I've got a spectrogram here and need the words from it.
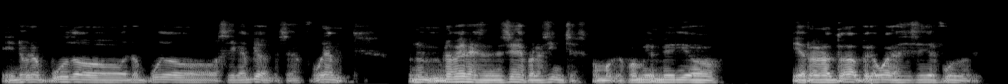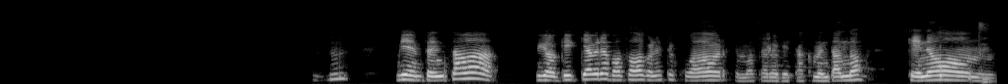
eh, no, no pudo, no pudo ser campeón. O sea, fue una, una, una mera sensaciones para los hinchas, como que fue medio, medio, medio raro todo, pero bueno, así se dio el fútbol. Ujú. Bien, pensaba, digo, ¿qué, qué habrá pasado con este jugador, en base a lo que estás comentando, que no, Sí,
